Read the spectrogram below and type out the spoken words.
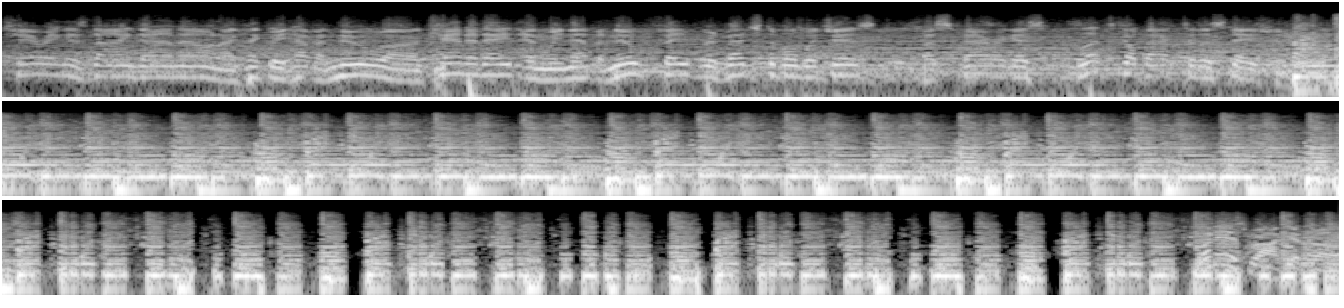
cheering is dying down now, and I think we have a new uh, candidate, and we have a new favorite vegetable, which is asparagus. Let's go back to the station. What is rock and roll?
